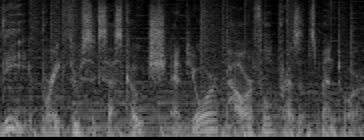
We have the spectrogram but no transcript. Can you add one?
the breakthrough success coach and your powerful presence mentor.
